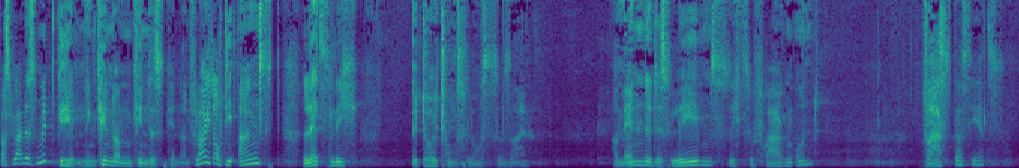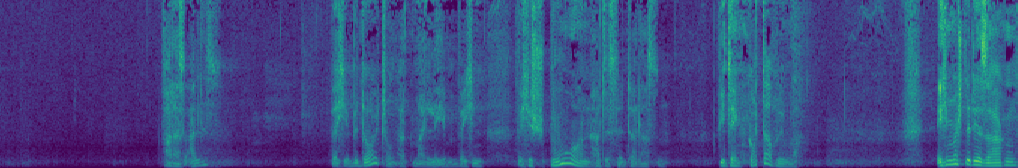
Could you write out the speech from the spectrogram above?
Was wir alles mitgeben den Kindern und Kindeskindern. Vielleicht auch die Angst, letztlich bedeutungslos zu sein. Am Ende des Lebens sich zu fragen, und? War's das jetzt? War das alles? Welche Bedeutung hat mein Leben? Welchen, welche Spuren hat es hinterlassen? Wie denkt Gott darüber? Ich möchte dir sagen,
